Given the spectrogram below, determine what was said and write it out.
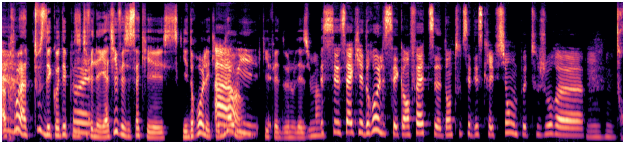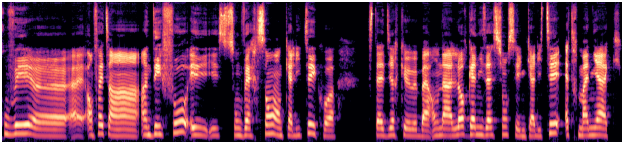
Après, on a tous des côtés positifs Ouais. et négatifs, et c'est ça qui est, ce qui est drôle et qui est Ah bien, oui. hein, qui fait de nous des humains. c'est ça qui est drôle, c'est qu'en fait, dans toutes ces descriptions, on peut toujours euh, Mhm. trouver euh, en fait un, un défaut et, et son versant en qualité quoi. C'est-à-dire que bah on a l'organisation, c'est une qualité. Être maniaque,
